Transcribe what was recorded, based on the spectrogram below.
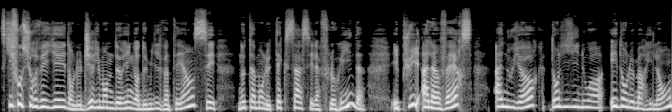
Ce qu'il faut surveiller dans le gerrymandering en 2021, c'est notamment le Texas et la Floride. Et puis, à l'inverse, à New York, dans l'Illinois et dans le Maryland,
